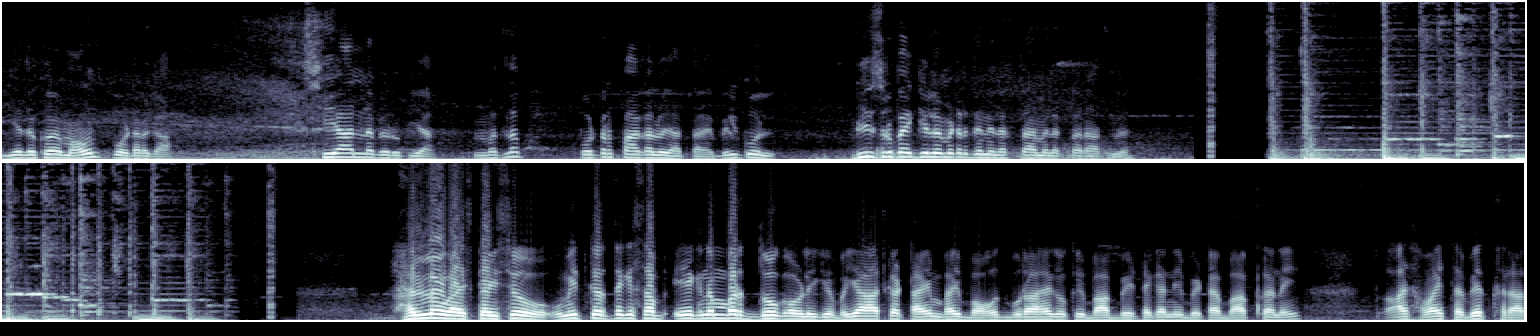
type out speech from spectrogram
ये देखो अमाउंट पोर्टर का। छियानबे रुपया। मतलब पोर्टर पागल हो जाता है। बिल्कुल। बीस रुपए किलोमीटर देने लगता है, हमें लगता है रात में। हेलो गाइस, कैसे हो? उम्मीद करते कि सब एक नंबर दो कौड़ी के। भैया, आज का टाइम भाई बहुत बुरा है, क्योंकि बाप बेटे का नहीं, बेटा बाप का नहीं। तो आज हमारी तबीयत ख़राब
